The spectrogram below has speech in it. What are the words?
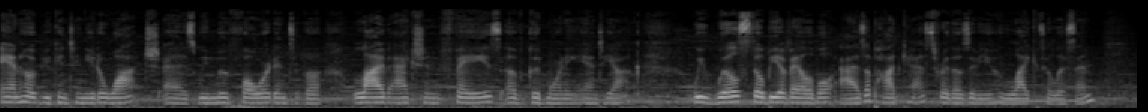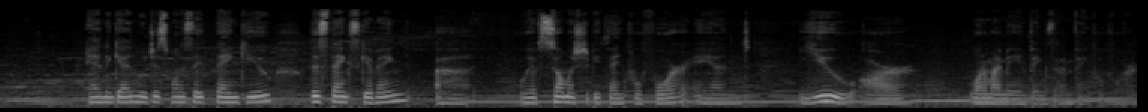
and hope you continue to watch as we move forward into the live action phase of Good Morning Antioch. We will still be available as a podcast for those of you who like to listen. And again, we just want to say thank you. This Thanksgiving, uh, we have so much to be thankful for, and you are one of my main things that I'm thankful for.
